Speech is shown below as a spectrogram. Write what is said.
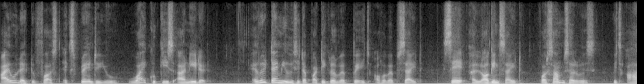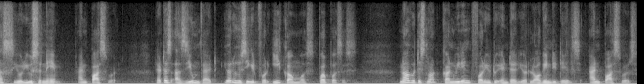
I would like to first explain to you why cookies are needed. Every time you visit a particular web page of a website, say a login site for some service which asks your username and password, let us assume that you are using it for e-commerce purposes. Now it is not convenient for you to enter your login details and passwords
